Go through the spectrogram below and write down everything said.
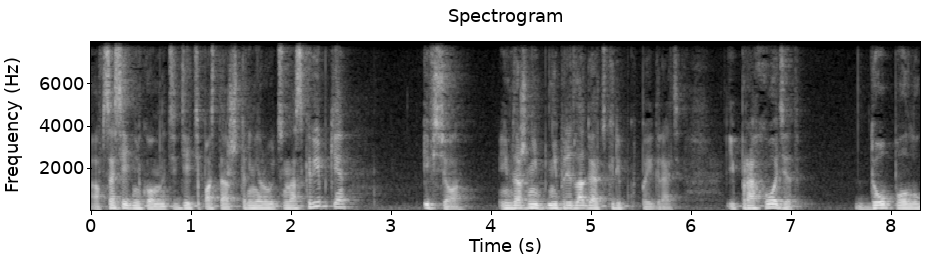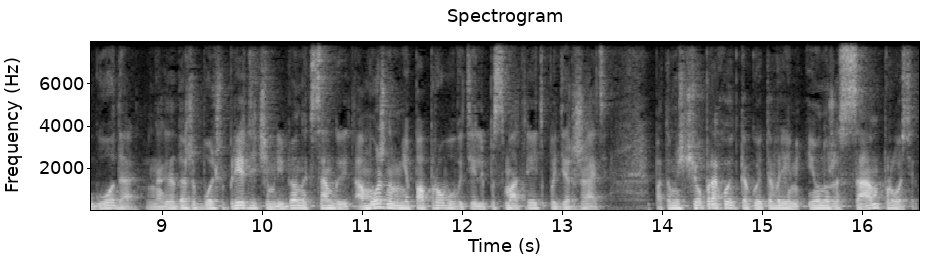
В соседней комнате дети постарше тренируются на скрипке, и все. Им даже не, не предлагают скрипку поиграть. И проходит до полугода, иногда даже больше, прежде чем ребенок сам говорит, а можно мне попробовать или посмотреть, подержать. Потом еще проходит какое-то время, и он уже сам просит.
